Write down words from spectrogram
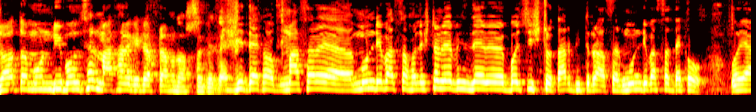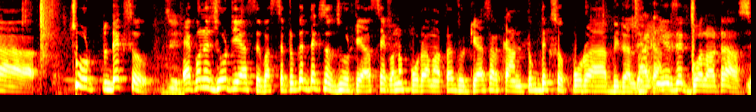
যত মুন্ডি বলছেন মাথার গেট আপটা আমার দর্শককে দেখ জি দেখো মাছের মুন্ডি বাচ্চা হলিস্টনের বৈশিষ্ট্য তার ভিতরে আছে। মুন্ডি বাচ্চা দেখো ওই চোট দেখছ। এখনও ঝুটি আছে বাচ্চাটুকে দেখছ ঝুটি আছে এখনও পোড়া মাথা ঝুটি আছে আর কানটুক দেখছ পোড়া বিড়াল এর যে গলাটা আছে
